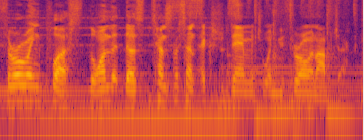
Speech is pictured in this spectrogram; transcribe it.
throwing plus, the one that does 10% extra damage when you throw an object.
